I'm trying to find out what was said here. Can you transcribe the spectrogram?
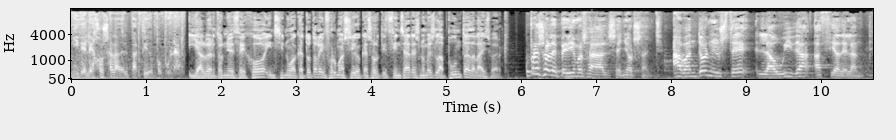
ni de lejos a la del Partido Popular. I Alberto Núñez Feijóo insinua que tota la informació que ha sortit fins ara és només la punta de l'iceberg. Por eso le pedimos al señor Sánchez, abandone usted la huida hacia adelante.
